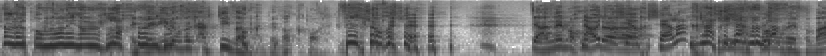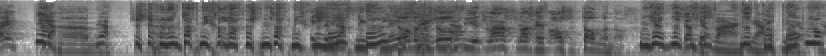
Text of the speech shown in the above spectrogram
zo leuk om alleen aan het lachen. Ik weet niet of ik actief was, maar ik ben wel kapot. Ik vind het zo gezellig. Ja, nee, maar goed. Nou, het was eh, heel gezellig. Ja, ze zeggen een dag, weer voorbij. Ja. En, ehm, Ja. ze zeggen een dag niet gelachen is een dag niet Is geleefd. een dag niet geleefd. Ze hadden Nee, zo wie het laatst lag heeft al zijn tanden nog. Ja, dat, Dat is ja, waar, Dat ja. klopt Ja, ook nog.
